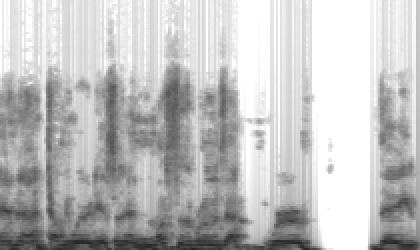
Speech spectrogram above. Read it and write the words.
and uh, tell me where it is. And most of the balloons that were they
